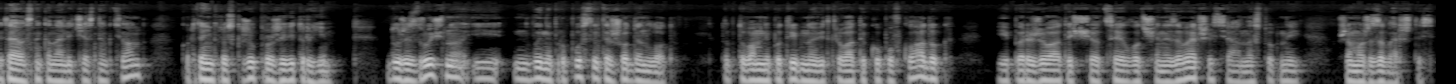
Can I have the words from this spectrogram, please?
Вітаю вас на каналі Чесний Аукціон. Коротенько розкажу про живі торги. Дуже зручно і ви не пропустите жоден лот. Тобто вам не потрібно відкривати купу вкладок і переживати, що цей лот ще не завершився, а наступний вже може завершитись.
